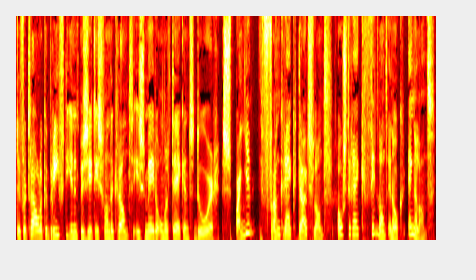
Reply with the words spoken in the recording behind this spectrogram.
De vertrouwelijke brief die in het bezit is van de krant is mede ondertekend door Spanje, Frankrijk, Duitsland, Oostenrijk, Finland en ook Engeland.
